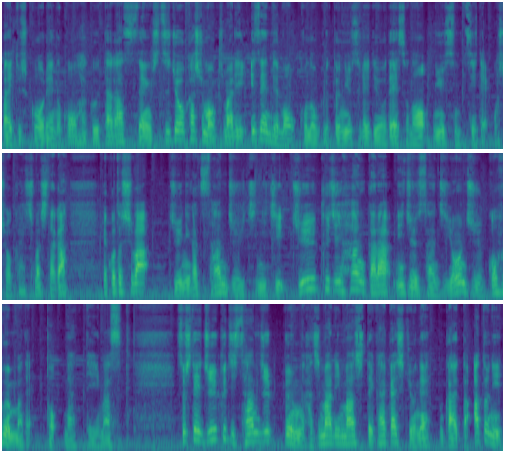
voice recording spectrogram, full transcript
毎年恒例の紅白歌合戦出場歌手も決まり、以前でもこの Good News Radio でそのニュースについてご紹介しましたが、今年は12月31日19時半から23時45分までとなっています。そして19時30分始まりまして開会式をね迎えた後に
